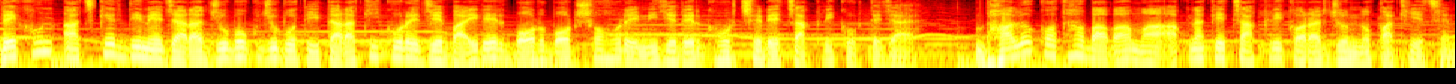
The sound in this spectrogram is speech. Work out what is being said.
দেখুন আজকের দিনে যারা যুবক, যুবতী, তারা কি করে যে বাইরের বড় বড় শহরে নিজেদের ঘর ছেড়ে চাকরি করতে যায়। ভালো কথা বাবা মা আপনাকে চাকরি করার জন্য পাঠিয়েছেন।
